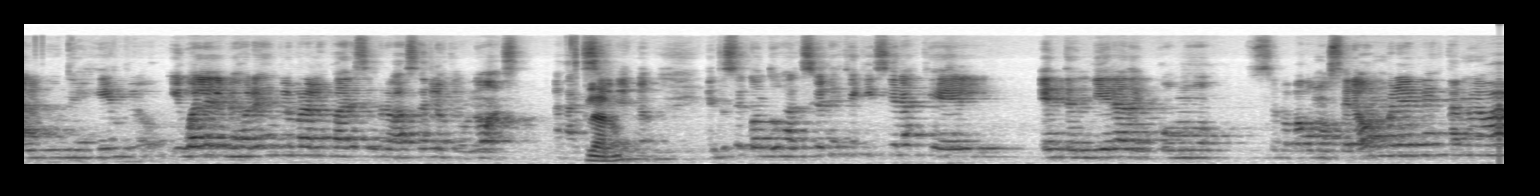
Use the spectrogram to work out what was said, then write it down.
algún ejemplo. Igual el mejor ejemplo para los padres siempre va a ser lo que uno hace, las acciones, ¿no? Entonces, con tus acciones, ¿qué quisieras que él entendiera de cómo ser papá, cómo ser hombre en esta nueva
